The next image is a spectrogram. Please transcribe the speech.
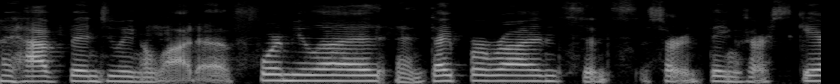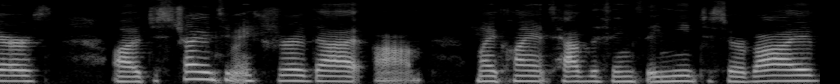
I have been doing a lot of formula and diaper runs since certain things are scarce. Uh, just trying to make sure that um, my clients have the things they need to survive.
